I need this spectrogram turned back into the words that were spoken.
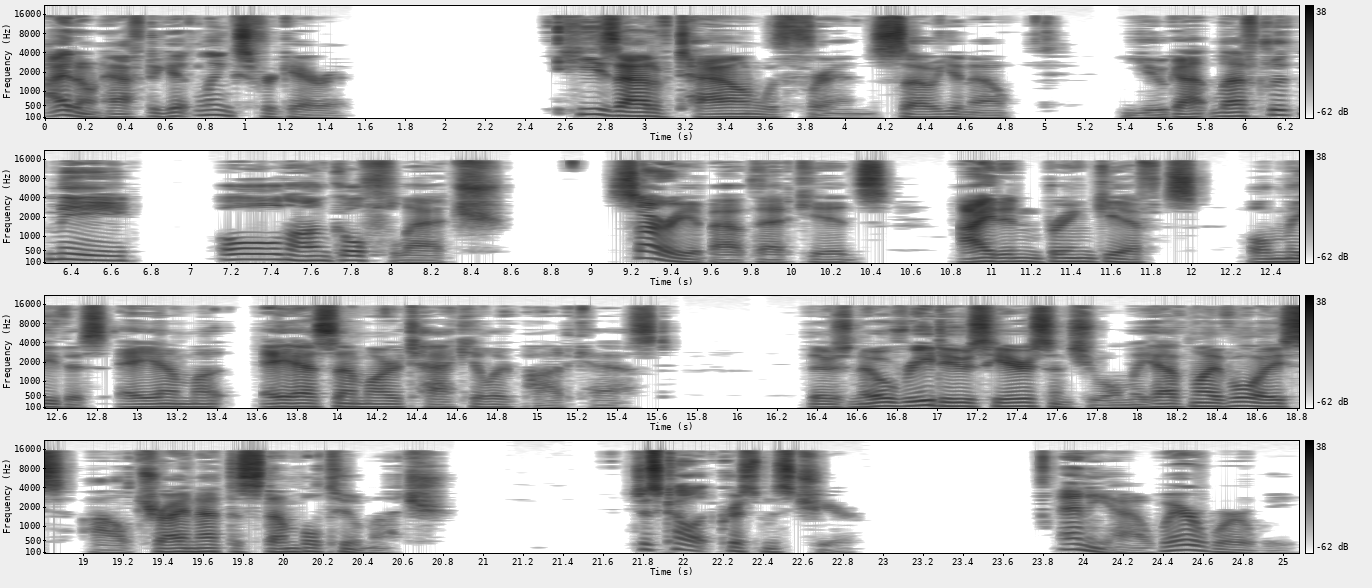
I don't have to get links for Garrett. He's out of town with friends, so, you know, you got left with me, old Uncle Fletch. Sorry about that, kids. I didn't bring gifts, only this AM- ASMR-tacular podcast. There's no redos here since you only have my voice. I'll try not to stumble too much. Just call it Christmas cheer. Anyhow, where were we?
